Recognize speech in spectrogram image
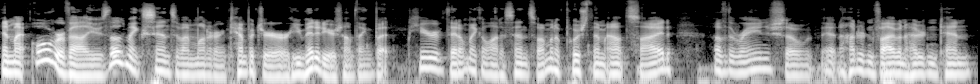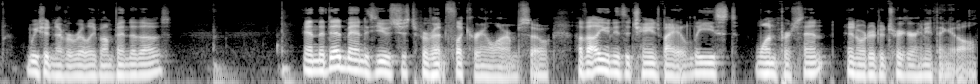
And my over values, those make sense if I'm monitoring temperature or humidity or something, but here they don't make a lot of sense. So I'm going to push them outside of the range. So at 105 and 110, we should never really bump into those. And the dead band is used just to prevent flickering alarms. So a value needs to change by at least 1% in order to trigger anything at all.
